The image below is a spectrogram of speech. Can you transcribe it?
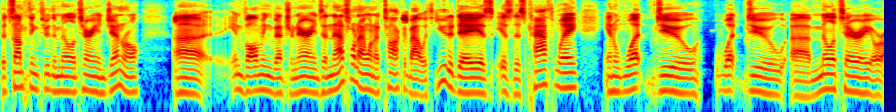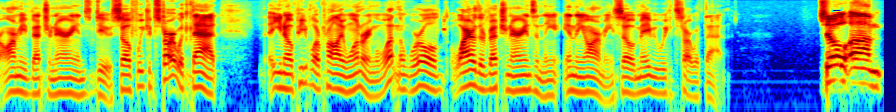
but something through the military in general. Uh, involving veterinarians, and that's what I want to talk about with you today. Is is this pathway, and what do what do uh, military or army veterinarians do? So, if we could start with that, you know, people are probably wondering what in the world. Why are there veterinarians in the in the army? So maybe we could start with that. So, um,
